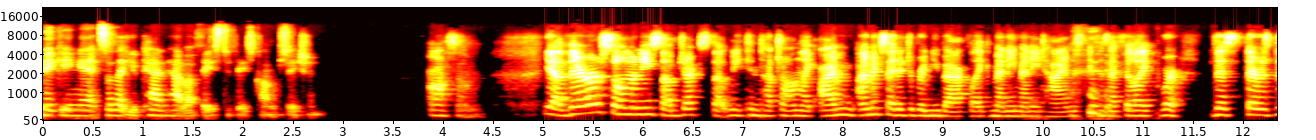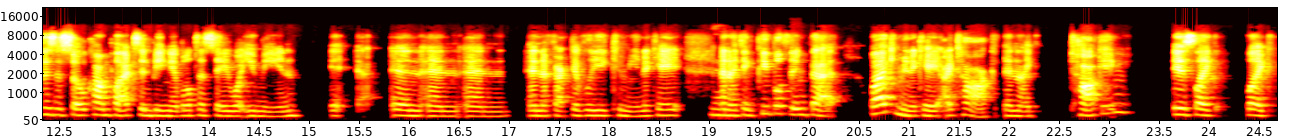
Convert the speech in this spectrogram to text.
making it so that you can have a face-to-face conversation. Awesome. Yeah, there are so many subjects that we can touch on. Like I'm I'm excited to bring you back like many, many times because I feel like we're this there's this is so complex and being able to say what you mean it, and and and and effectively communicate yeah. and i think people think that well i communicate i talk and like talking is like like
